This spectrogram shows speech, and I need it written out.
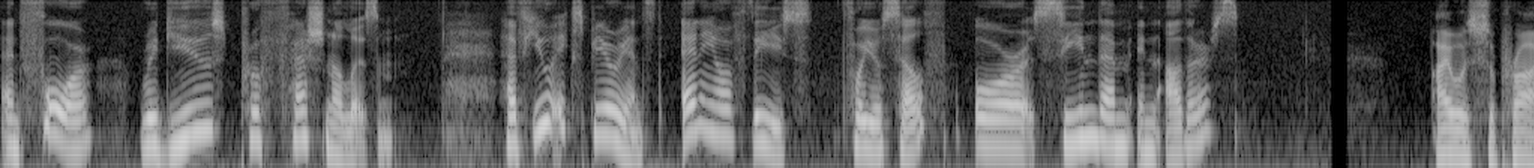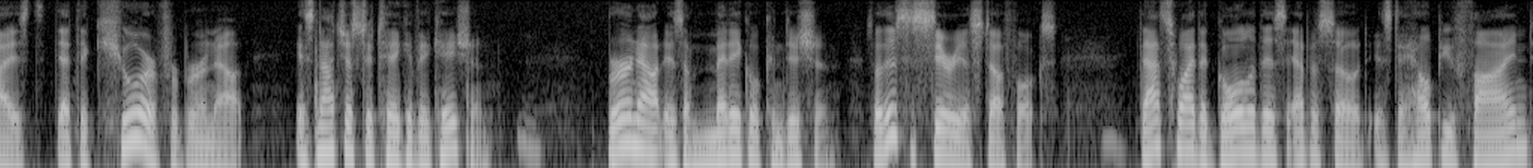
and four, reduced professionalism. Have you experienced any of these for yourself or seen them in others? I was surprised that the cure for burnout is not just to take a vacation. Mm. Burnout is a medical condition. So, this is serious stuff, folks. That's why the goal of this episode is to help you find,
